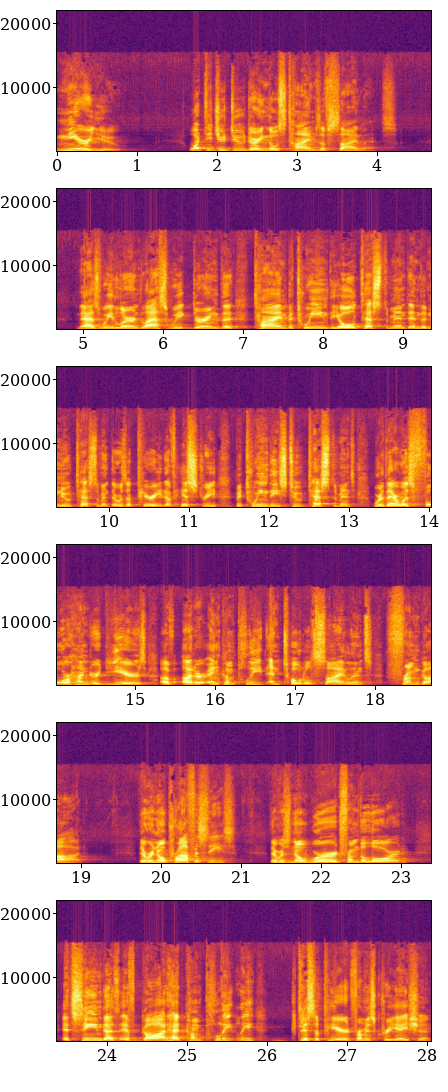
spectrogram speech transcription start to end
near you, what did you do during those times of silence? And as we learned last week, during the time between the Old Testament and the New Testament, there was a period of history between these two testaments where there was 400 years of utter and complete and total silence from God. There were no prophecies, there was no word from the Lord. It seemed as if God had completely disappeared from his creation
